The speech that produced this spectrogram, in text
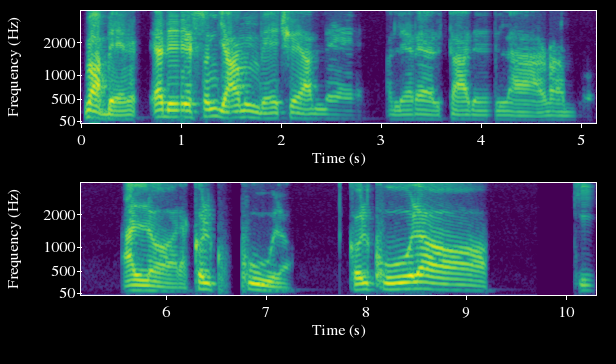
Va bene, e adesso andiamo invece alle, alle realtà della Rumble. Allora, col culo, col culo, chi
